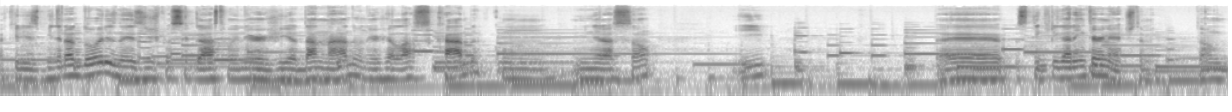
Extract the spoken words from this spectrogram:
aqueles mineradores, né, exige que você gaste uma energia danada, uma energia lascada com mineração e é, você tem que ligar na internet também. Então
